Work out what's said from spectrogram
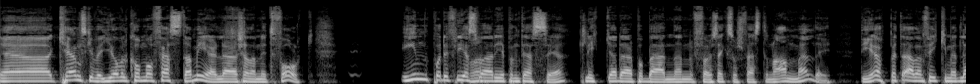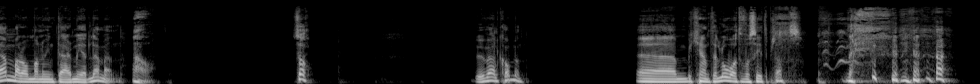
Uh, Ken skriver, jag vill komma och festa mer, lära känna nytt folk. In på detfriasverige.se, klicka där på bannern för sexårsfesten och anmäl dig. Det är öppet även för icke-medlemmar om man inte är medlemmen. Ja. Så. Du är välkommen. Uh, vi kan inte lova att få sittplats.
